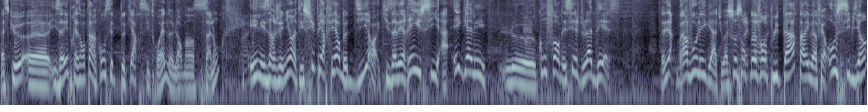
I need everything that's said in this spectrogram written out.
parce que euh, ils avaient présenté un concept car Citroën lors d'un salon et les ingénieurs étaient super fiers de dire qu'ils avaient réussi à égaler le confort des sièges de la DS. C'est-à-dire bravo les gars, tu vois, 69 D'accord, ans plus tard, t'arrives à faire aussi bien,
